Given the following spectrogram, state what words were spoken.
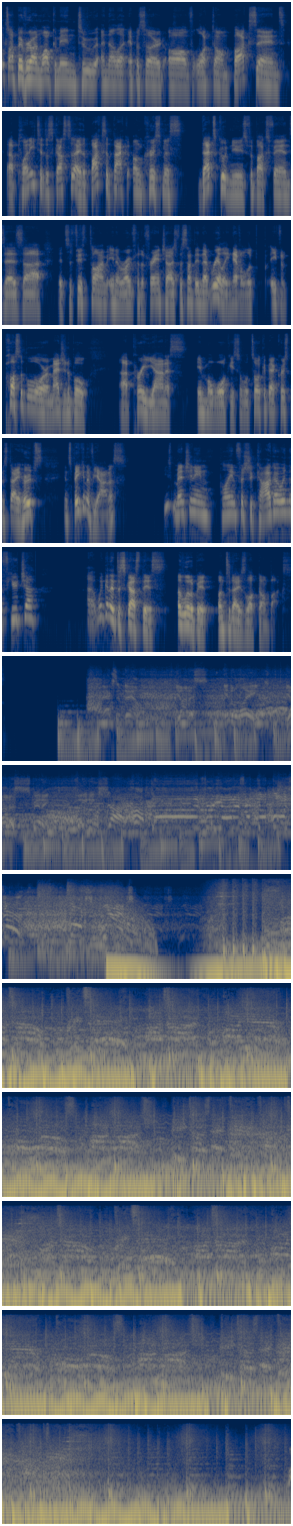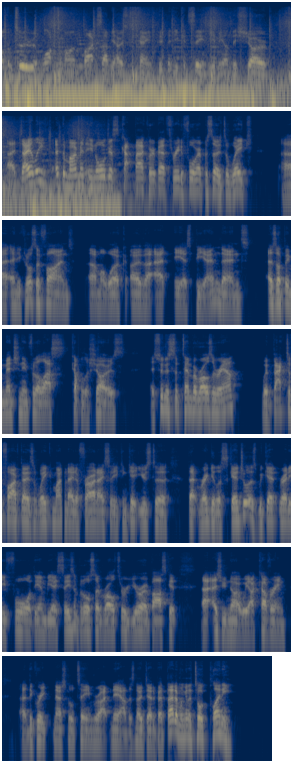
What's up, everyone? Welcome in to another episode of Locked On Bucks, and uh, plenty to discuss today. The Bucks are back on Christmas. That's good news for Bucks fans, as uh, it's the fifth time in a row for the franchise for something that really never looked even possible or imaginable uh, pre Giannis in Milwaukee. So we'll talk about Christmas Day hoops. And speaking of Giannis, he's mentioning playing for Chicago in the future. Uh, we're going to discuss this a little bit on today's Locked On Bucks. Backs him down. Your host, Kane Pitman. You can see and hear me on this show uh, daily at the moment in August. Cut back, we're about three to four episodes a week. Uh, and you can also find uh, my work over at ESPN. And as I've been mentioning for the last couple of shows, as soon as September rolls around, we're back to five days a week, Monday to Friday. So you can get used to that regular schedule as we get ready for the NBA season, but also roll through Eurobasket. Uh, as you know, we are covering uh, the Greek national team right now. There's no doubt about that. And we're going to talk plenty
